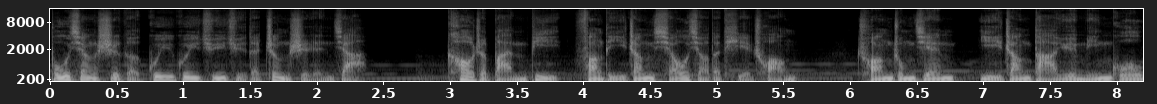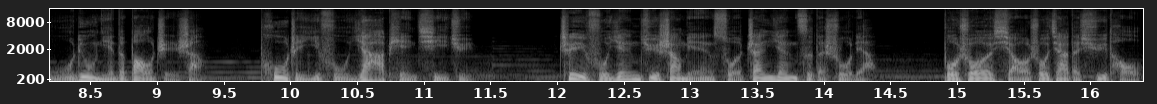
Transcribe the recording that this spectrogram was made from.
不像是个规规矩矩的正式人家，靠着板壁放着一张小小的铁床，床中间一张大约民国五六年的报纸上铺着一副鸦片器具，这副烟具上面所沾烟渍的数量，不说小说家的虚头，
